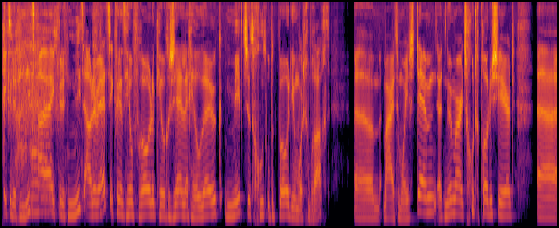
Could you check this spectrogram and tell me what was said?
Ik vind, het niet, eh, ik vind het niet ouderwets. Ik vind het heel vrolijk, heel gezellig, heel leuk. Mits het goed op het podium wordt gebracht. Ehm, maar hij heeft een mooie stem, het nummer, het is goed geproduceerd. Eh,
